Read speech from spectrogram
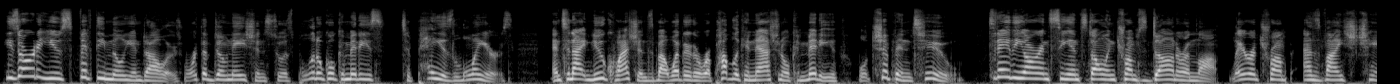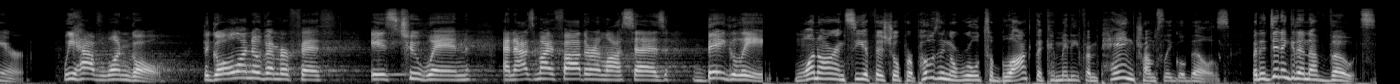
He's already used $50 million worth of donations to his political committees to pay his lawyers. And tonight, new questions about whether the Republican National Committee will chip in too. Today, the RNC installing Trump's daughter in law, Lara Trump, as vice chair. We have one goal. The goal on November 5th is to win, and as my father in law says, big league. One RNC official proposing a rule to block the committee from paying Trump's legal bills. But it didn't get enough votes.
